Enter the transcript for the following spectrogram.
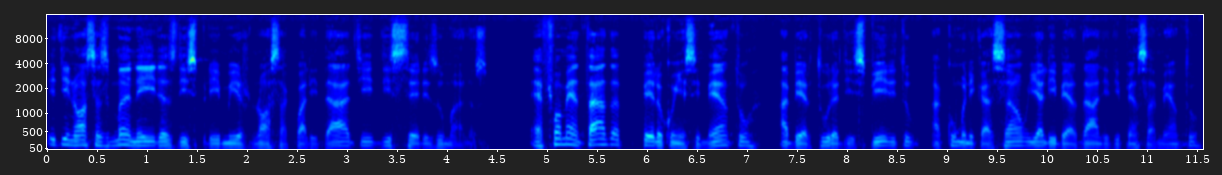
e de nossas maneiras de exprimir nossa qualidade de seres humanos. É fomentada pelo conhecimento, abertura de espírito, a comunicação e a liberdade de pensamento,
